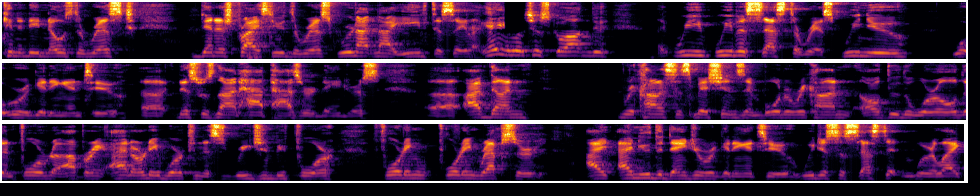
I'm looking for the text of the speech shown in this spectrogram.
Kennedy knows the risks Dennis Price knew the risk. We're not naive to say like, hey, let's just go out and do. Like we we've assessed the risk. We knew what we were getting into. Uh, this was not haphazard dangerous. Uh, I've done reconnaissance missions and border recon all through the world and forward operating. I had already worked in this region before. Forwarding forwarding reps are. I, I knew the danger we're getting into. We just assessed it and we were like,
